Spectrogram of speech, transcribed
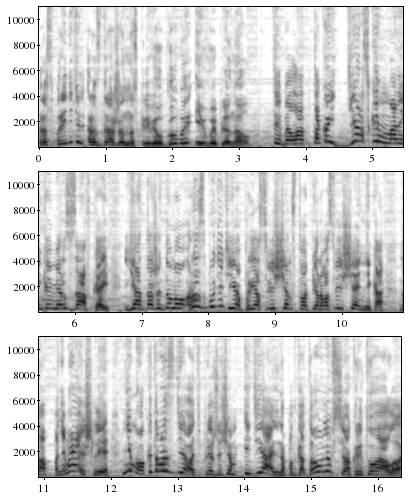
распорядитель раздраженно скривил губы и выплюнул. Ты была такой дерзкой маленькой мерзавкой! Я даже думал разбудить ее преосвященство первосвященника, но, понимаешь ли, не мог этого сделать, прежде чем идеально подготовлю все к ритуалу.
